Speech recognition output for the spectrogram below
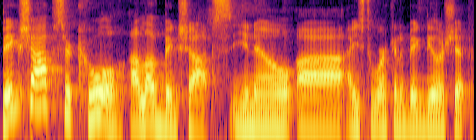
Big shops are cool. I love big shops. You know, uh, I used to work in a big dealership,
